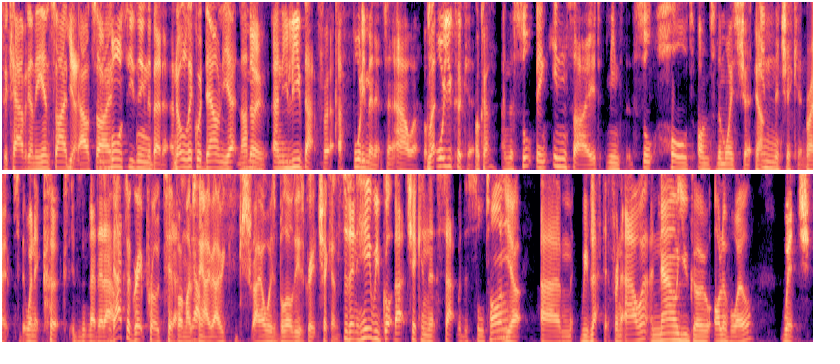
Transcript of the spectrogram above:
the cavity on the inside, Yeah, the outside. The more seasoning, the better. And no liquid down yet. Nothing. No, and you leave that for uh, 40 minutes, an hour before you cook it. Okay. And the salt being inside means that the salt holds onto the moisture in the chicken. Right. So that when it cooks, it doesn't let it See, out. that's a great pro tip Yeah. on live Yeah. saying I, I, I always blow these great chickens. So then here we've got that chicken that sat with the salt on. Yeah. Um, we've left it for an hour, and now you go olive oil, which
